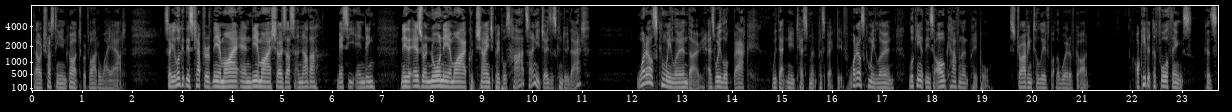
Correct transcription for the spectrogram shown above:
They were trusting in God to provide a way out. So you look at this chapter of Nehemiah, and Nehemiah shows us another messy ending. Neither Ezra nor Nehemiah could change people's hearts. Only Jesus can do that. What else can we learn, though, as we look back with that New Testament perspective? What else can we learn looking at these Old Covenant people striving to live by the Word of God? I'll keep it to four things because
